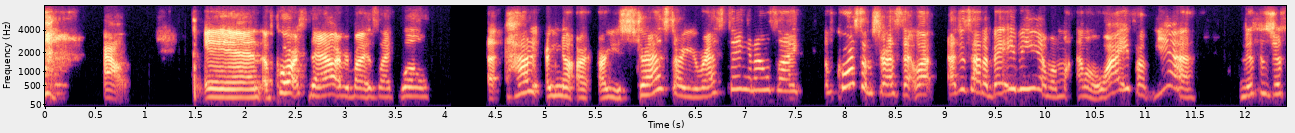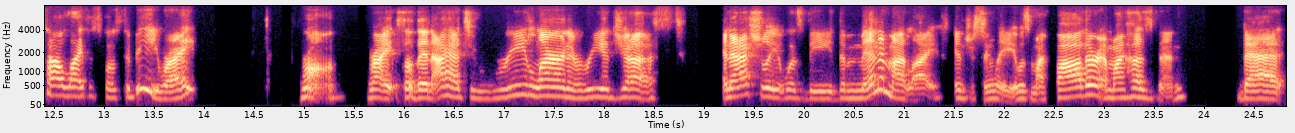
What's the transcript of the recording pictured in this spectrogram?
out. And of course, now everybody's like, well, uh, how you know are, are you stressed are you resting and i was like of course i'm stressed out well, i just had a baby i'm a, I'm a wife I'm, yeah this is just how life is supposed to be right wrong right so then i had to relearn and readjust and actually it was the the men in my life interestingly it was my father and my husband that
